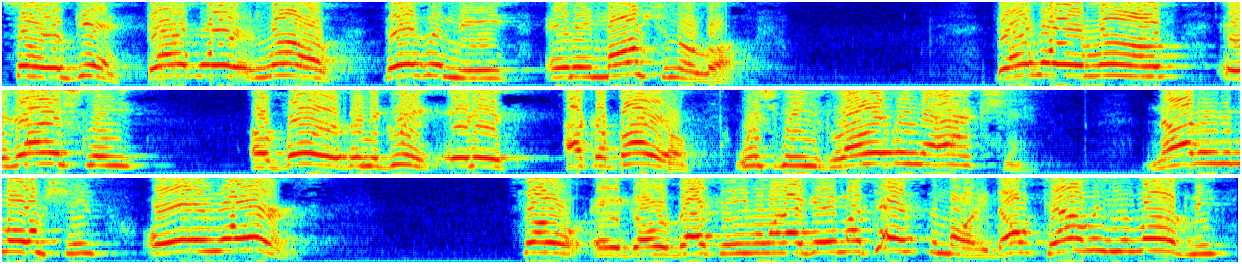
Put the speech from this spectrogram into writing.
So again, that word love doesn't mean an emotional love. That word love is actually a verb in the Greek. It is agapao, which means love in action, not in emotion or in words. So it goes back to even when I gave my testimony. Don't tell me you love me,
